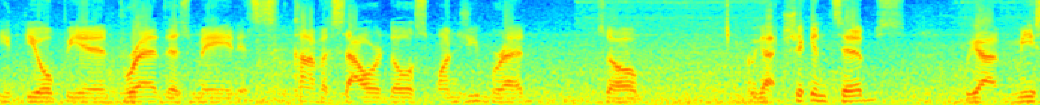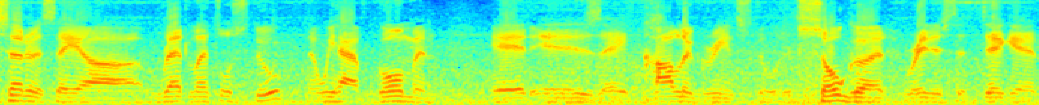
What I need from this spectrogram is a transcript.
Ethiopian bread that's made. It's kind of a sourdough, spongy bread. So we got chicken tibs. We got misir, it's a uh, red lentil stew. Then we have gomen. It is a collard green stew. It's so good. Ready to dig in.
